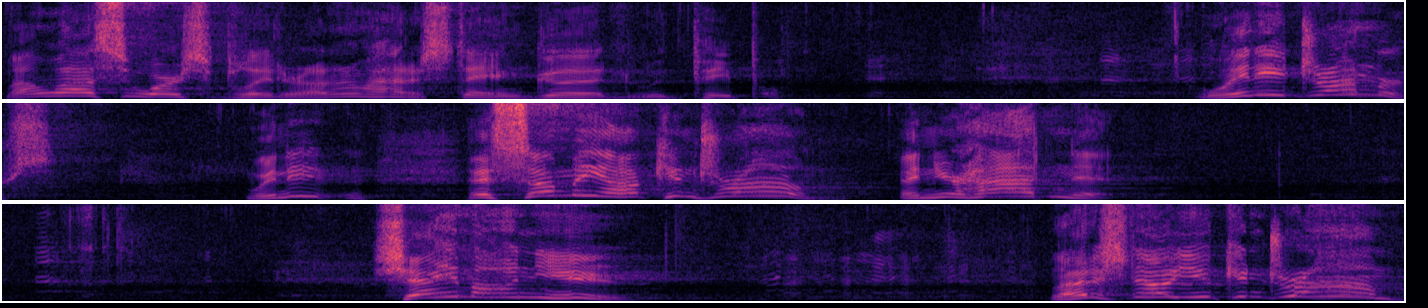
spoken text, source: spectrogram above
My wife's a worship leader. I don't know how to stand good with people. We need drummers. We need, and some of y'all can drum, and you're hiding it. Shame on you. Let us know you can drum.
